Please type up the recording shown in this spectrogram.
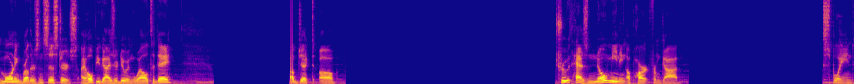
morning, brothers and sisters. I hope you guys are doing well today. Subject of truth has no meaning apart from God. Explained.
